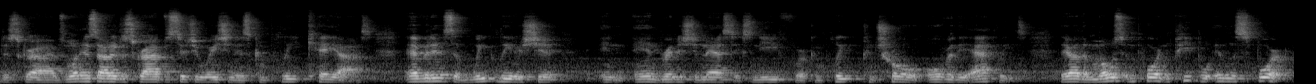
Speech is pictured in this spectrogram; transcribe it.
describes one insider described the situation as complete chaos, evidence of weak leadership in, in British gymnastics need for complete control over the athletes. They are the most important people in the sport.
